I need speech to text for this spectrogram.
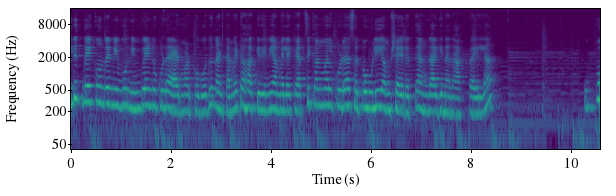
ಇದಕ್ಕೆ ಬೇಕು ಅಂದರೆ ನೀವು ನಿಂಬೆಹಣ್ಣು ಕೂಡ ಆ್ಯಡ್ ಮಾಡ್ಕೋಬೋದು. ನಾನು ಟೊಮೆಟೊ ಹಾಕಿದ್ದೀನಿ, ಆಮೇಲೆ ಕ್ಯಾಪ್ಸಿಕಮ್ಮಲ್ಲಿ ಕೂಡ ಸ್ವಲ್ಪ ಹುಳಿ ಅಂಶ ಇರುತ್ತೆ, ಹಂಗಾಗಿ ನಾನು ಹಾಕ್ತಾ ಇಲ್ಲ. ಉಪ್ಪು,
